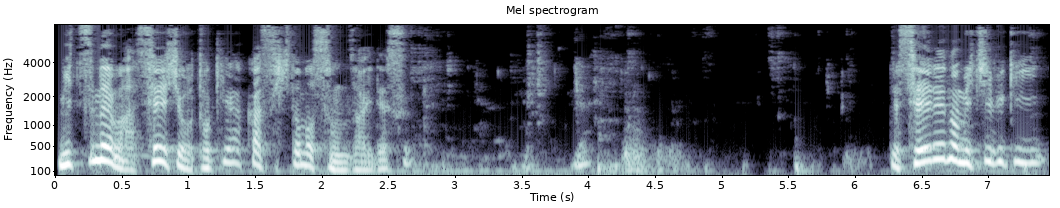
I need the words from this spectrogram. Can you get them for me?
三つ目は聖書を解き明かす人の存在です。ね、で精霊の導き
